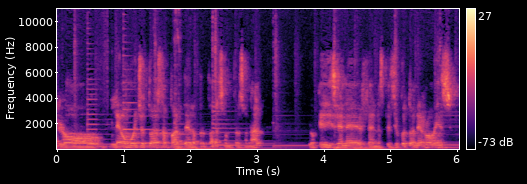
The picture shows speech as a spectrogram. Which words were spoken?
lo leo mucho toda esta parte de la preparación personal. Lo que dicen es, en específico Tony Robbins,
